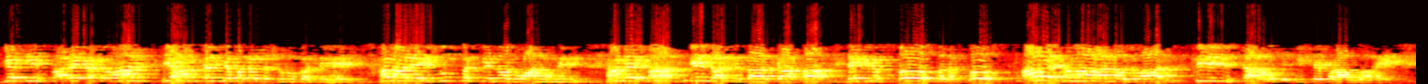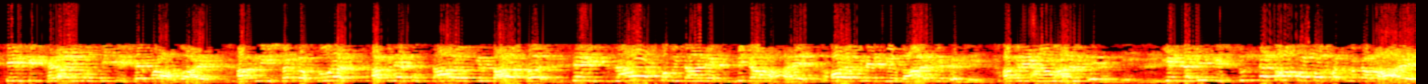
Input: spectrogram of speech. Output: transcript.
یہ تیس پارے کا قرآن یہ ہم جنگ بدل سے شروع کرتے ہیں۔ ہمارے اس امت کے نوجوانوں نے ہمیشہ ان کا کردار کیا تھا، لیکن افسوس سر افسوس آج ہمارا نوجوان فلم اسٹاروں کے پیچھے پڑا ہوا ہے۔ ان کی کھلاڑیوں کے پیچھے پڑا ہوا ہے۔ اپنی شکل صورت، اپنے کفتار اور کردار سے اسلام کو بتانے مٹا رہا ہے۔ اور اپنے کردار کے ذریعے، اپنے امان کے ذریعے یہ نبی کی سنتوں کو وہ ختم کر رہا ہے۔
